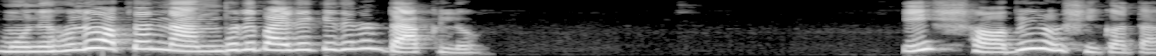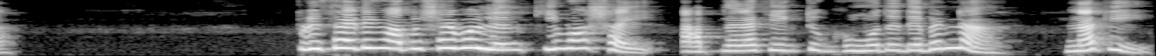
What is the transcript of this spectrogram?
মনে হলো আপনার নাম ধরে বাইরে কে যেন ডাকলো। এই সবই রসিকতা। প্রিসাইডিং অফিসার বললেন, কি মশাই, আপনারা কি একটু ঘুমোতে দেবেন না, নাকি?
